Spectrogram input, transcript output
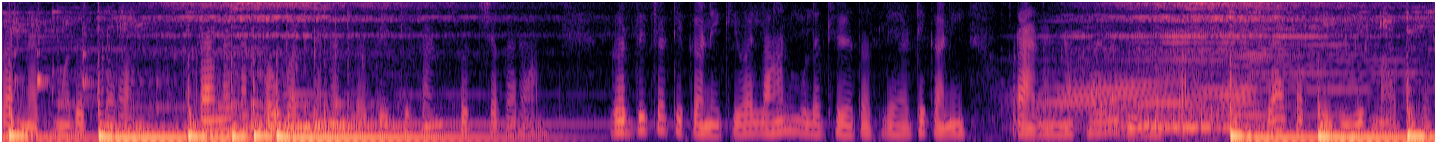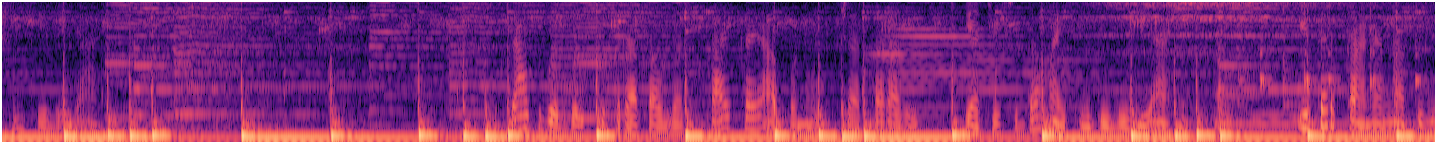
करण्यास मदत करा. प्राण्यांना खाऊ घातल्यानंतर ते ठिकाण स्वच्छ करा. गर्दीच्या ठिकाणी किंवा लहान मुलं खेळत असलेल्या ठिकाणी प्राण्यांना खायला देऊ नका. यासारखे विविध मार्गदर्शन केलेले आहे. त्याचबरोबर कुत्रा चावल्यास काय काय आपण उपचार करावे याची सुद्धा माहिती दिलेली आहे. इतर प्राण्यांना तुम्ही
